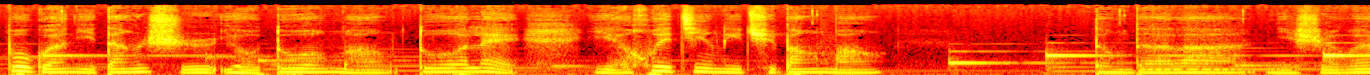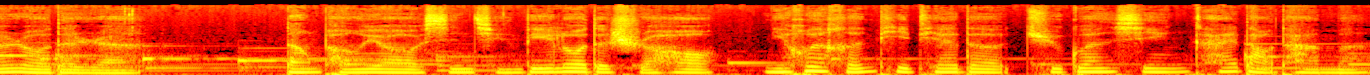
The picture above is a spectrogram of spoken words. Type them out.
不管你当时有多忙多累，也会尽力去帮忙。懂得了，你是温柔的人。当朋友心情低落的时候，你会很体贴的去关心、开导他们。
